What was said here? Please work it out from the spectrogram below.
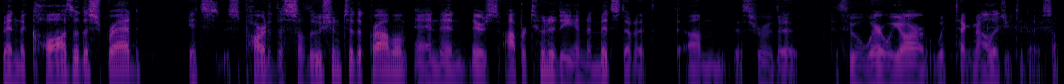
been the cause of the spread it's, it's part of the solution to the problem and then there's opportunity in the midst of it um, through the through where we are with technology today so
